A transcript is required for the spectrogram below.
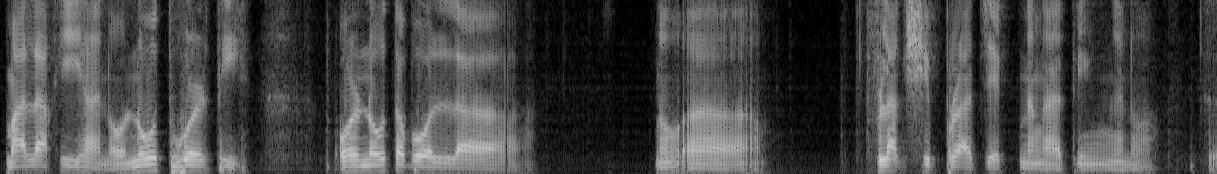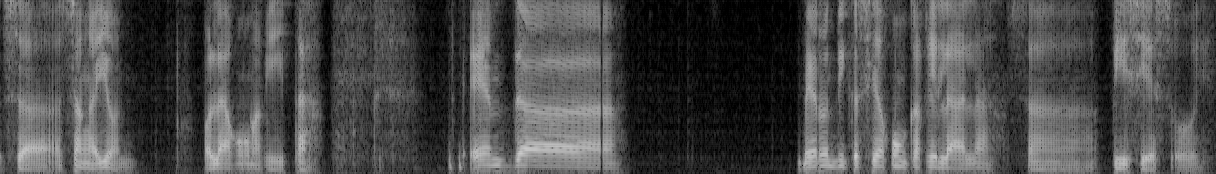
malakihan o noteworthy or notable ah, no ah, flagship project ng ating ano sa sa ngayon. Wala akong makita. And ah, meron din kasi akong kakilala sa PCSO eh.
